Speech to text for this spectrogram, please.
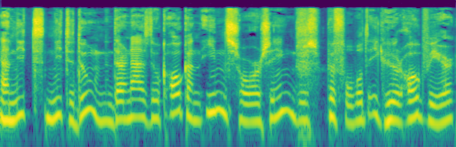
Ja, niet, niet te doen. Daarnaast doe ik ook aan insourcing. Dus bijvoorbeeld, ik huur ook weer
